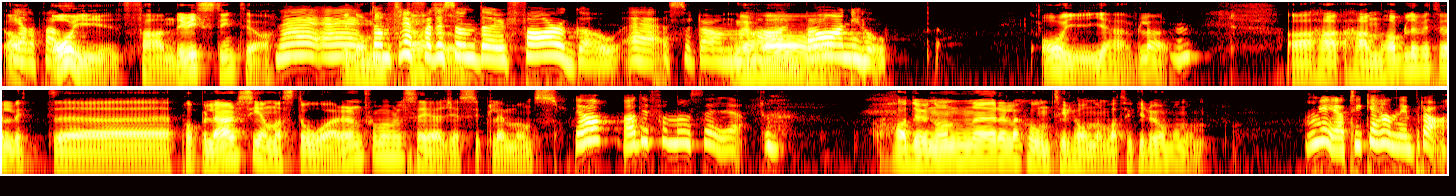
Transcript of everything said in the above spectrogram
Ja, I alla fall. Oj, fan det visste inte jag. Nej, eh, de, de träffades alltså? under Fargo, eh, så de Jaha. har barn ihop. Oj, jävlar. Mm. Ja, han har blivit väldigt eh, populär senaste åren får man väl säga, Jesse Plemons. Ja, ja det får man säga. Har du någon eh, relation till honom? Vad tycker du om honom? Nej, jag tycker han är bra.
